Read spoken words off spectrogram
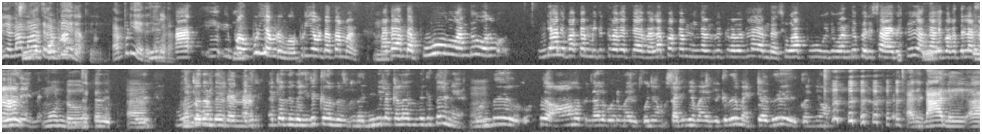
இல்ல நான் மாத்திர அப்படியே இருக்கு. அப்படியே இருக்கு. இப்ப இப்படியே விடுங்க. இப்படியே விட்டா தான் அந்த பூ வந்து ஒரு இந்தியாலி பக்கம் இருக்கிறவற்ற வெள்ளப்பக்கம் நீங்கள் இருக்கிறதுல அந்த சிவப்பு இது வந்து பெருசா இருக்கு. அங்காளி பக்கத்துல காணே இல்லை. மூண்டு? மற்றது இந்த இருக்கிற அந்த இந்த நீல கலர் இருக்கு தானே? ஒன்று ஆக பின்னால போன மாதிரி கொஞ்சம் சரிஞ்ச மாதிரி இருக்குது. மற்றது கொஞ்சம் சரி நாலு ஆ.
